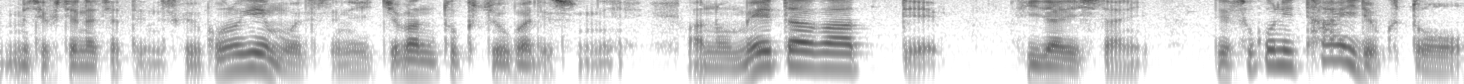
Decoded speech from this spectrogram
めちゃくちゃになっちゃってるんですけどこのゲームはですね一番特徴がですねあのメーターがあって左下に。でそこに体力と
